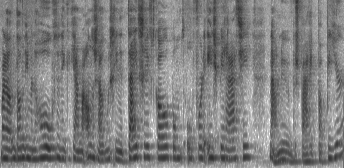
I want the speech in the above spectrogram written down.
Maar dan, dan in mijn hoofd, dan denk ik, ja, maar anders zou ik misschien een tijdschrift kopen om, om voor de inspiratie. Nou, nu bespaar ik papier.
